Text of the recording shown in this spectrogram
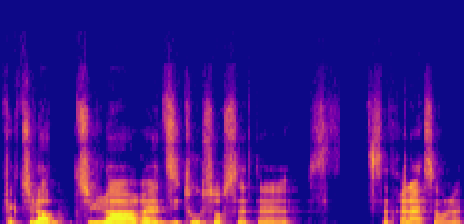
Fait que tu leur, tu leur dis tout sur cette, cette relation-là?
